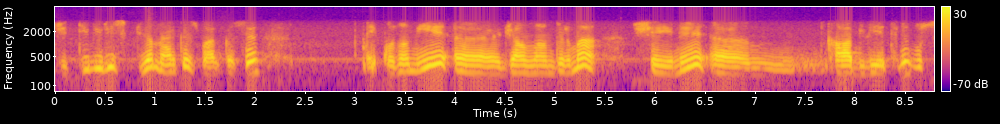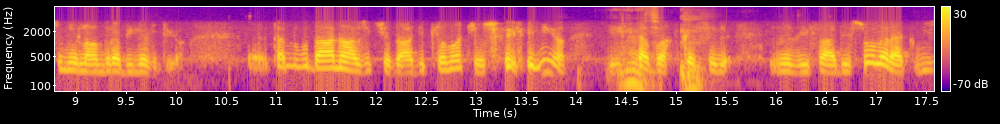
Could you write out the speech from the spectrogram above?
ciddi bir risk diyor. Merkez Bankası ekonomiyi e, canlandırma şeyini e, kabiliyetini bu sınırlandırabilir diyor. E, tabii bu daha nazikçe, daha diplomatça söyleniyor. Evet. Bankası'nın ifadesi olarak biz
